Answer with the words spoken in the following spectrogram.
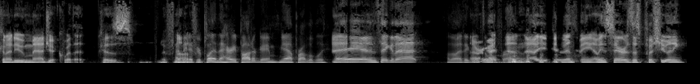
Can I do magic with it? Because if not, I mean, if you're playing the Harry Potter game, yeah, probably. hey, I didn't think of that. Although I think all right, that's right, old for iPhone. now you convinced me. I mean, Sarah, does this push you any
